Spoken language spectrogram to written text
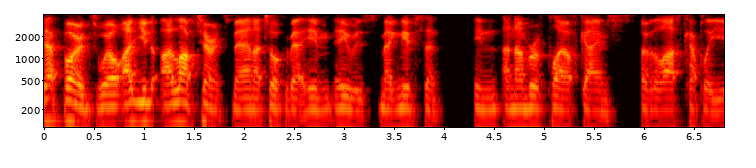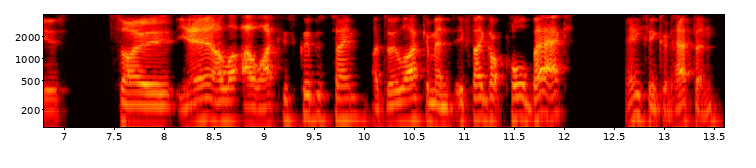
that bodes well. I you know, I love Terance Mann. I talk about him. He was magnificent in a number of playoff games over the last couple of years. So yeah, I, I like this Clippers team. I do like them, and if they got Paul back, anything could happen.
